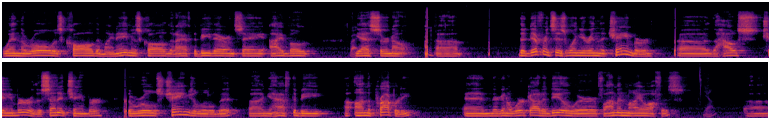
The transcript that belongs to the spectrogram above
when the roll is called and my name is called, that I have to be there and say, I vote Right. yes or no. Uh, The difference is when you're in the chamber, uh, the House chamber or the Senate chamber, the rules change a little bit uh, and you have to be uh, on the property. And they're going to work out a deal where if I'm in my office, Yeah. uh,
